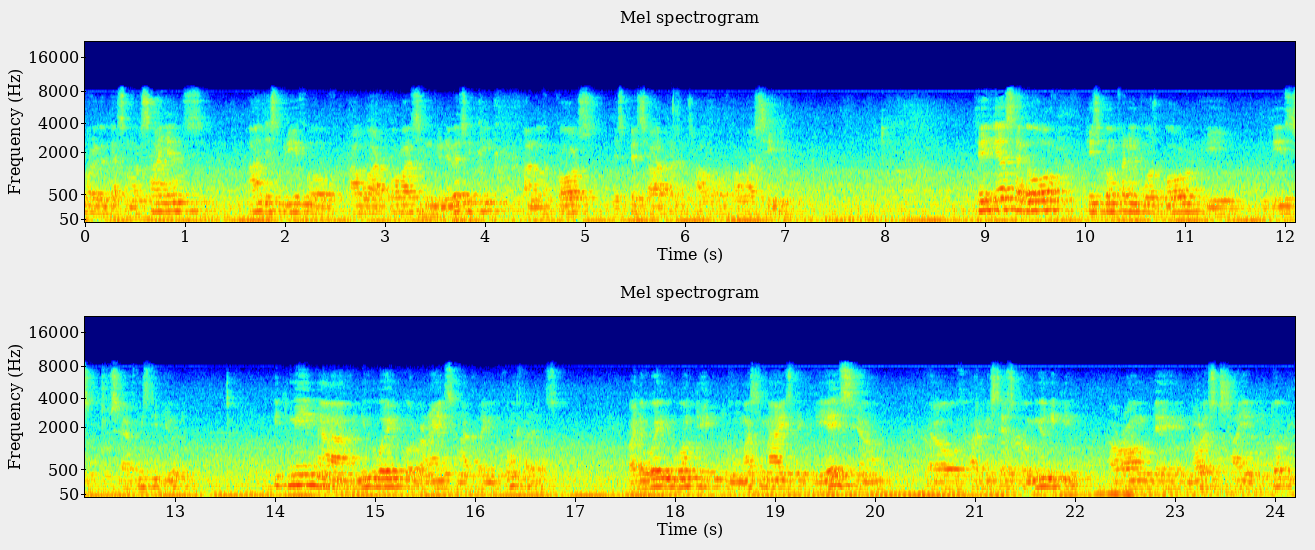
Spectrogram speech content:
for Educational Science and the spirit of our Oberlin University, and of course, the special attractions of our city. Ten years ago, this conference was born in this research institute. It means a new way to organize an academic conference. By the way, we wanted to maximize the creation of a research community around the knowledge society topic.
